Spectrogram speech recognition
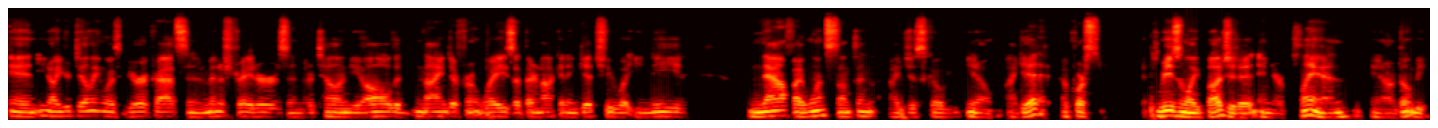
and you know, you're dealing with bureaucrats and administrators, and they're telling you all the nine different ways that they're not going to get you what you need. Now, if I want something, I just go, you know, I get it. Of course, reasonably budget it in your plan. You know, don't be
